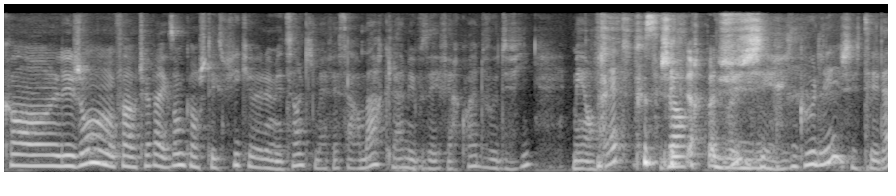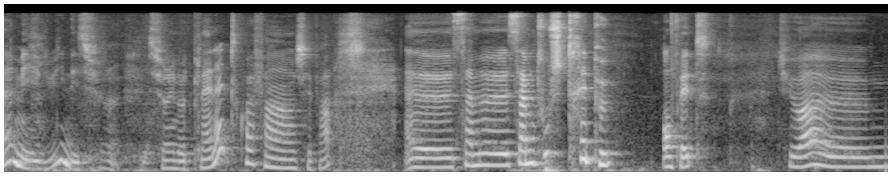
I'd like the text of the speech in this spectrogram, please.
quand les gens. Enfin, tu vois, par exemple, quand je t'explique le médecin qui m'a fait sa remarque, là, mais vous allez faire quoi de votre vie? Mais en fait, genre, j'ai rigolé, j'étais là, mais lui, il est sur, sur une autre planète, quoi. Enfin, je sais pas. Euh, ça, me, ça me touche très peu, en fait. Tu vois, euh,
